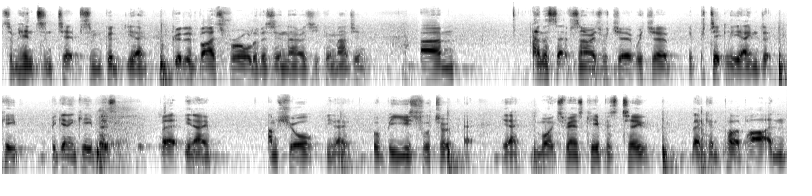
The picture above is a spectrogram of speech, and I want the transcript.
some hints and tips, some good, you know, good advice for all of us in there, as you can imagine, um, and a set of scenarios which are which are particularly aimed at keep, beginning keepers, but you know, I'm sure you know would be useful to you know more experienced keepers too. They can pull apart and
